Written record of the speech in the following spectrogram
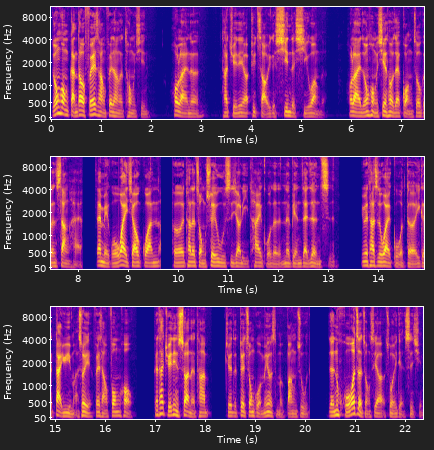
荣闳感到非常非常的痛心。后来呢，他决定要去找一个新的希望了。后来荣闳先后在广州跟上海，在美国外交官。和他的总税务是叫李泰国的那边在任职，因为他是外国的一个待遇嘛，所以非常丰厚。可他决定算了，他觉得对中国没有什么帮助的。人活着总是要做一点事情。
